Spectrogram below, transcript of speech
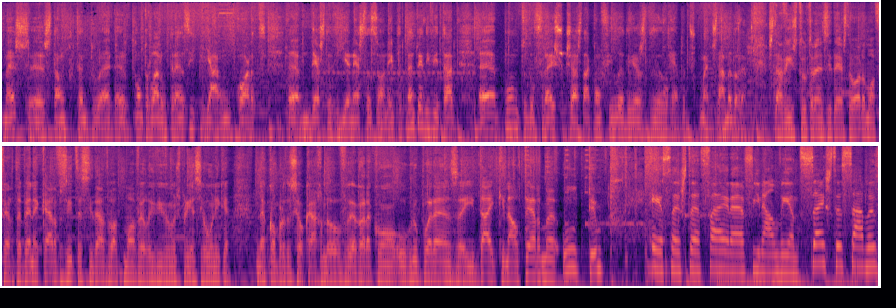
mas uh, estão, portanto, a, a controlar o trânsito e há um corte uh, desta via nesta zona. E, portanto, é de evitar uh, Ponte do Freixo, que já está com fila desde o reto dos comandos da Amadora. Está visto o trânsito a esta hora, uma oferta Benacar, visita a cidade do automóvel e vive uma experiência única na compra do seu carro novo. Agora com o Grupo Aranza e Daikin Alterma, o tempo... É sexta-feira, finalmente. Sexta, sábado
